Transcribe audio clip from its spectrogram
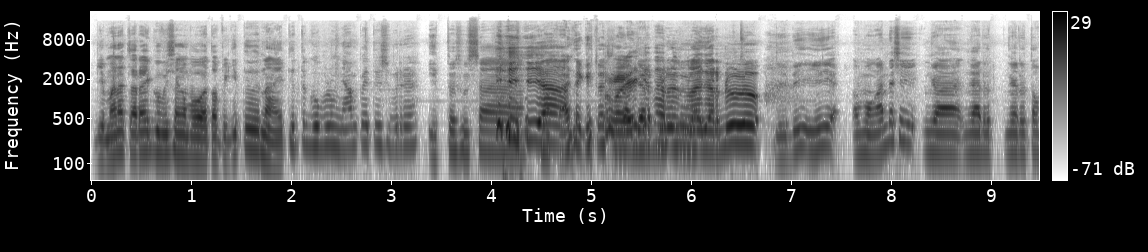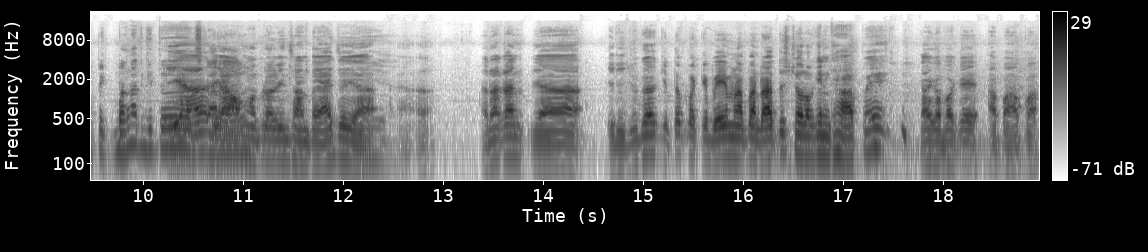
Gimana caranya gue bisa ngebawa topik itu? Nah, itu tuh gue belum nyampe tuh sebenarnya. itu susah Iya. makanya kita harus Makanya belajar kita harus dulu belajar dulu. jadi ini omongannya sih nggak nggak ada nggak ada topik banget gitu Iya, ya sekarang ngobrolin santai aja ya. Iya. Ya, Karena kan ya ini juga kita pakai BM 800 colokin ke HP, kagak pakai apa-apa.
